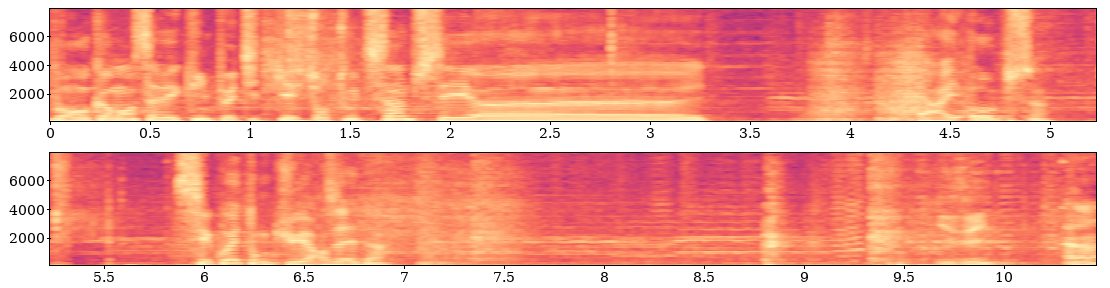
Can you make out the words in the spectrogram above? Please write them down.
Bon, on commence avec une petite question toute simple. C'est euh... High Hopes. C'est quoi ton QRZ Easy. Hein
